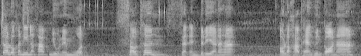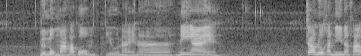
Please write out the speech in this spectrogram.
เจ้ารถคันนี้นะครับอยู่ในหมวด Southern San Andreas นะฮะ เอาราคาแพงขึ้นก่อนนะเลื่อนลงมาครับผมอยู่ไหนนะ นี่ไงเจ้ารถคันนี้นะครับ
